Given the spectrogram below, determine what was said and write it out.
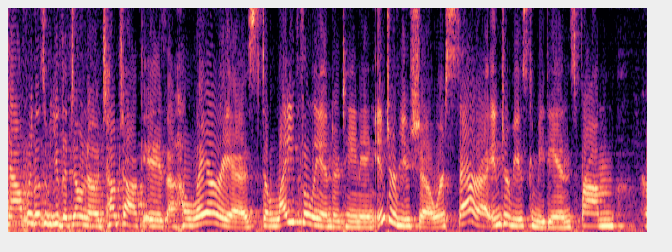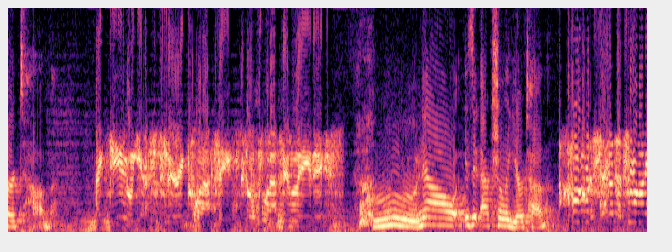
Now, for those of you that don't know, Tub Talk is a hilarious, delightfully entertaining interview show where Sara interviews comedians from her tub. I do, yes. It's very classy. So a classy lady. Ooh, now, is it actually your tub? Um, Sarah, that's my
